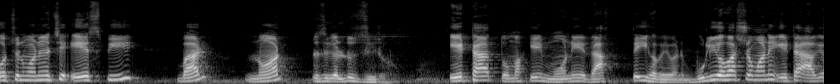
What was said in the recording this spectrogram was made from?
বচন মানে হচ্ছে S P bar not is equal to zero এটা তোমাকে মনে রাখতেই হবে মানে বুলীয় ভাষ্য মানে এটা আগে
